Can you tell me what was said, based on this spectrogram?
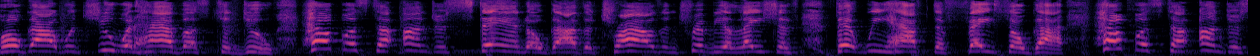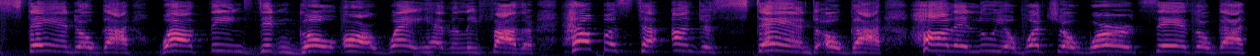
oh God, what you would have us to do. Help us to understand, oh God, the trials and tribulations that we have to face, oh God. Help us to understand, oh God, while things didn't go our way, Heavenly Father. Help us to understand, oh God, hallelujah, what your word says, oh God,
